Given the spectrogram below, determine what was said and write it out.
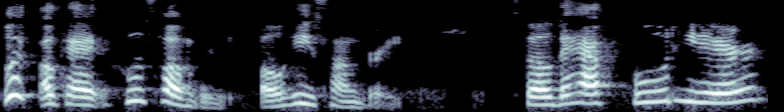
Look, okay, who's hungry? Oh, he's hungry. So they have food here,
